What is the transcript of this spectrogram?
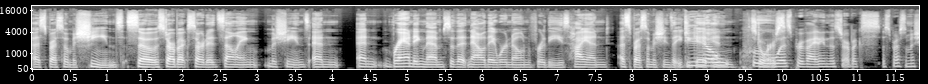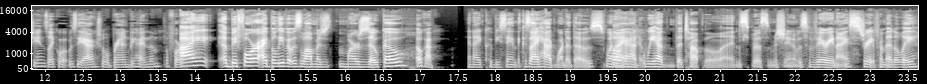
espresso machines. So Starbucks started selling machines and and branding them so that now they were known for these high end espresso machines that you Do could you get know in who stores. was providing the Starbucks espresso machines? Like, what was the actual brand behind them before? I uh, before I believe it was La Mar- Marzocco. okay. and I could be saying that because I had one of those when I had we had the top of the line espresso machine. It was very nice, straight from Italy.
